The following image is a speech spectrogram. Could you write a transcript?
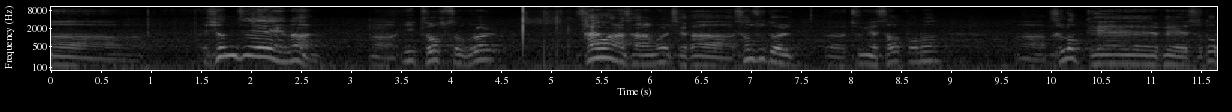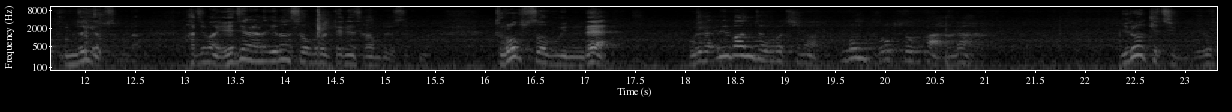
어, 현재는 어, 이 드롭 서브를 사용하는 사람을 제가 선수들 어, 중에서 또는 어, 클럽 대회에서도 본 적이 없습니다. 하지만 예전에는 이런 서브를 때린 사람도 있었습니다. 드롭 서브인데 우리가 일반적으로 치는 이런 드롭 서브가 아니라 이렇게 칩니다. 이렇게.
